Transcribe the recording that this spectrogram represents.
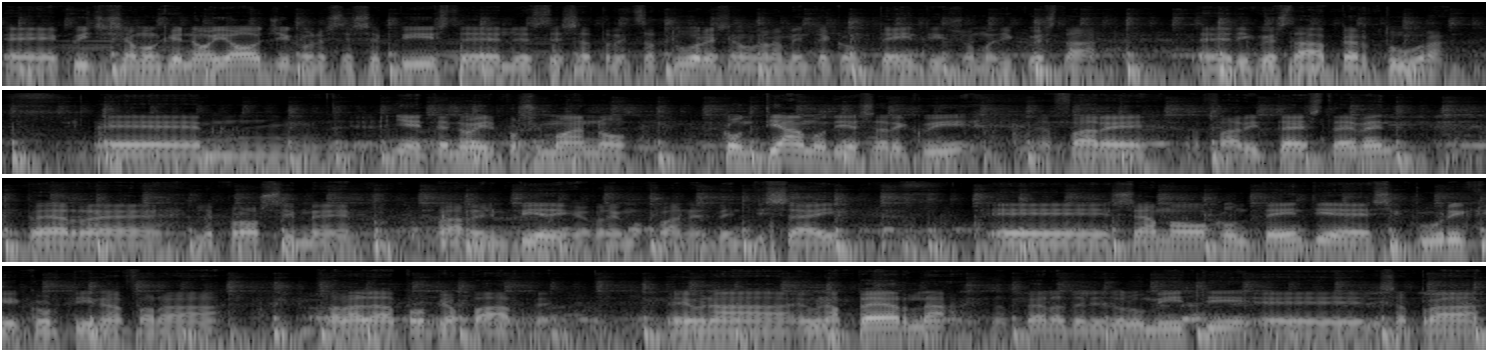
Eh, qui ci siamo anche noi oggi con le stesse piste, le stesse attrezzature, siamo veramente contenti insomma, di, questa, eh, di, questa, apertura. Ehm, niente, noi il prossimo anno contiamo di essere qui a fare, a fare i test event per eh, le prossime Paralimpiadi che avremo qua nel 26 e siamo contenti e sicuri che Cortina farà, farà la propria parte è una, è una perla, la perla delle Dolomiti e saprà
